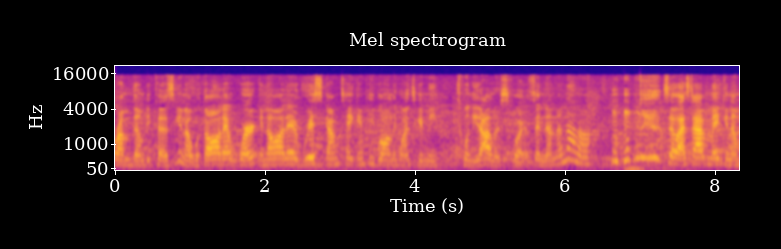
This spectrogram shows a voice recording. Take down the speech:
from them because, you know, with all that work and all that risk I'm taking, people only wanted to give me $20 for it. I said, no, no, no, no. so I stopped making them.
